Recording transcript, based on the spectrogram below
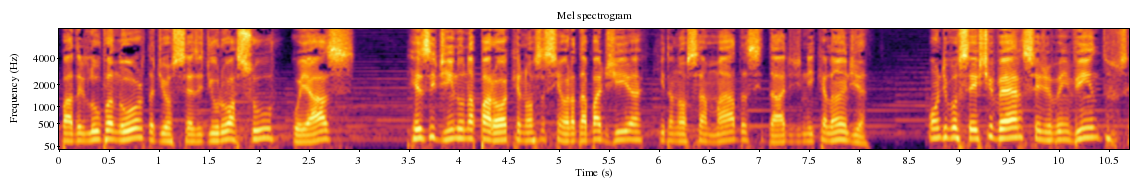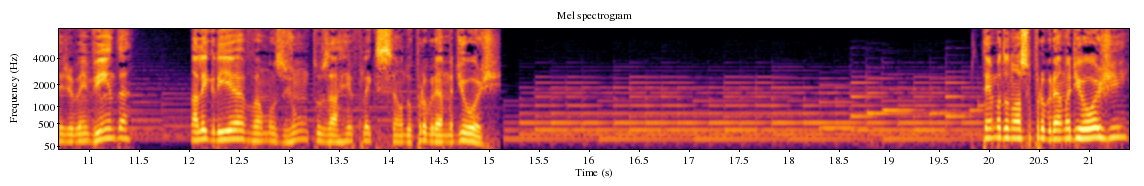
Padre Luvanor, da Diocese de Uruaçu, Goiás, residindo na paróquia Nossa Senhora da Abadia, aqui na nossa amada cidade de Niquelândia. Onde você estiver, seja bem-vindo, seja bem-vinda. Na alegria, vamos juntos à reflexão do programa de hoje. O tema do nosso programa de hoje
